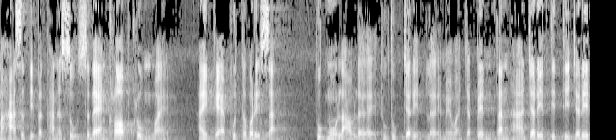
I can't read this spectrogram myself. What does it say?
มหาสติปัฏฐานสูตร แสดงครอบคลุมไว้ ให้แก่พุทธบริษัท ทุกหมู่เหล่าเลย ทุก ๆ จริตเลย ไม่ว่าจะเป็นตัณหาจริตทิฏฐิจริต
